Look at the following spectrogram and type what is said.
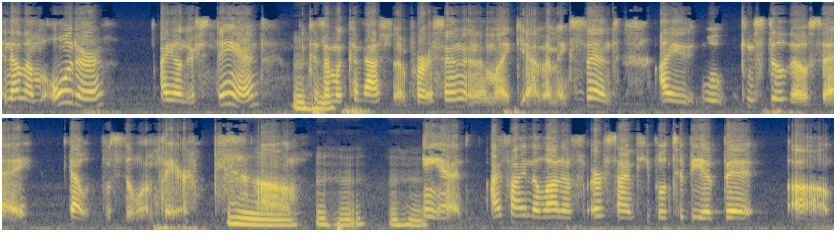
and now that I'm older, I understand because mm-hmm. I'm a compassionate person, and I'm like, yeah, that makes sense. I will can still though say that was still unfair. Mm-hmm. Um, mm-hmm. Mm-hmm. and I find a lot of earth sign people to be a bit um,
